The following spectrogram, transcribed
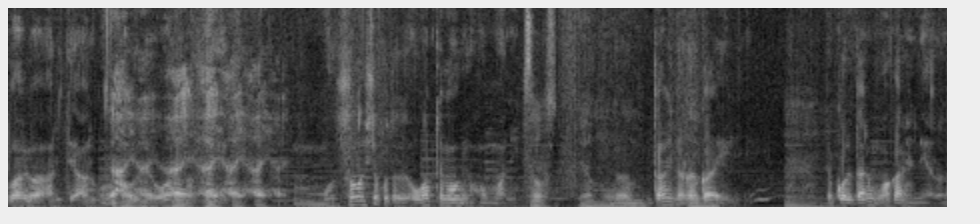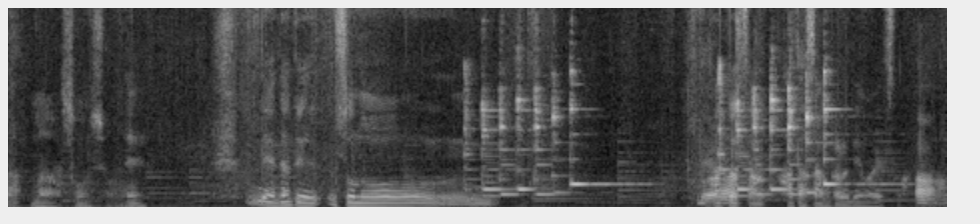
我はありてあるものこはいはいれで終わはいります。はいはいはいはい。もうその一言で終わってまうよほんまに。そうです。いやもう第7回。うん。これ誰も分からへんねやろな。まあそうでしょうね。ねだってそのね。畑さん畑さんから電話ですわあ。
